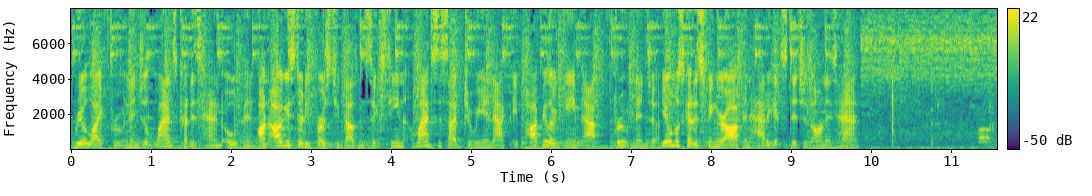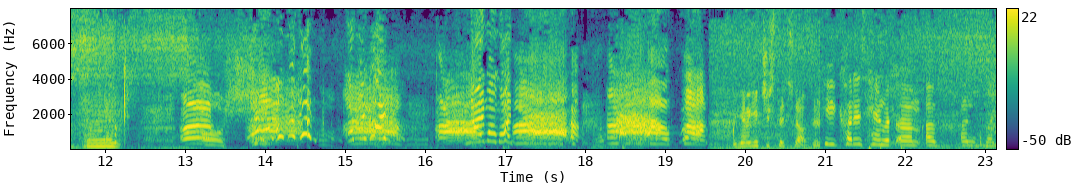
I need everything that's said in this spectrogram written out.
real life Fruit Ninja, Lance cut his hand open. On August 31st, 2016, Lance decided to reenact a popular game app, Fruit Ninja. He almost cut his finger off and had to get stitches on his hand. Oh shit! Oh my god! Oh my god! 911! Oh fuck! We gotta get you stitched up, dude. He cut his hand with um a, a like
